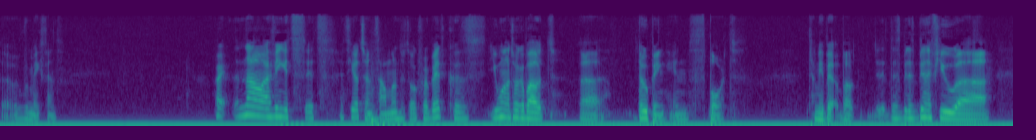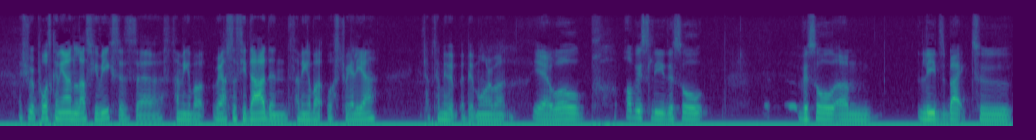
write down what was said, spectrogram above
So it would make sense. All right, now I think it's it's it's your turn, Salman, to talk for a bit because you want to talk about uh, doping in sport. Tell me a bit about. There's been, there's been a few uh, a few reports coming out in the last few weeks. There's uh, something about Real Sociedad and something about Australia. Tell me a bit, a bit more about. Yeah, well, obviously this all this all um, leads back to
